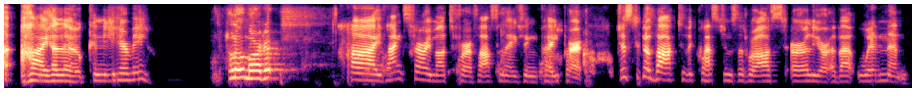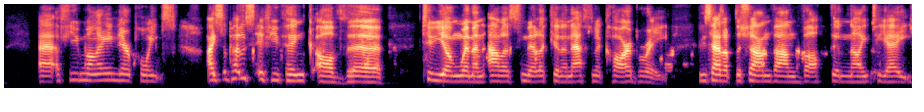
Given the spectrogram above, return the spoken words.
Uh, Hi, hello. Can you hear me? Hello, Margaret. Hi, thanks very much for a fascinating paper. Just to go back to the questions that were asked earlier about women, uh, a few minor points. I suppose if you think of the two young women, Alice Milligan and Ethna Carbery, who set up the Shan Van Vocht in 98,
